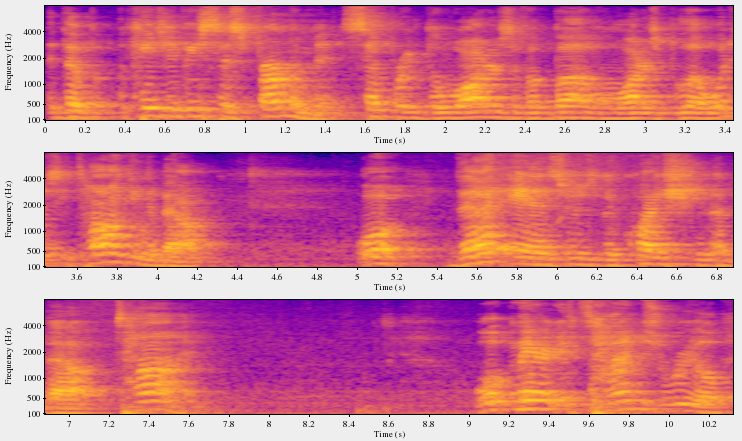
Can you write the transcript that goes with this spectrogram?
the KJV says firmament, separate the waters of above and waters below. What is he talking about? Well, that answers the question about time. Well, Merritt, if time is real,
